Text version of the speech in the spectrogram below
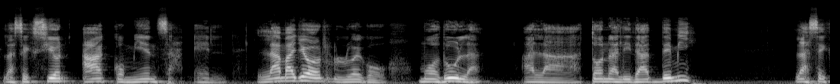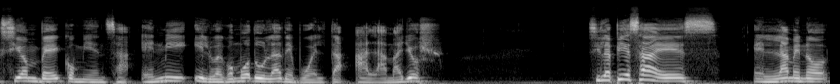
La sección A comienza en la mayor, luego modula a la tonalidad de mi. La sección B comienza en mi y luego modula de vuelta a la mayor. Si la pieza es en la menor,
